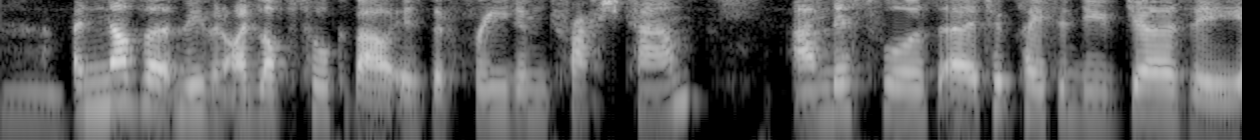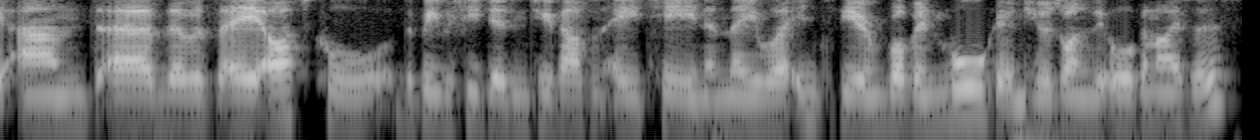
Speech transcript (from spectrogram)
Mm. another movement i'd love to talk about is the freedom trash can. And this was uh, took place in New Jersey, and uh, there was a article the BBC did in 2018, and they were interviewing Robin Morgan, who was one of the organisers,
